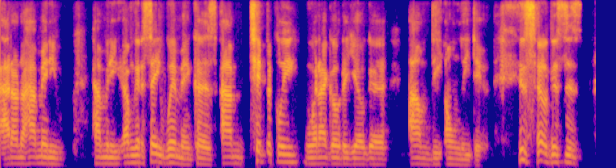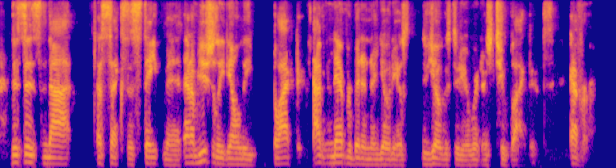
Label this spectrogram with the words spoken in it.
i don't know how many how many i'm going to say women because i'm typically when i go to yoga i'm the only dude. So this is this is not a sexist statement and i'm usually the only black dude. I've never been in a yoga yoga studio where there's two black dudes ever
